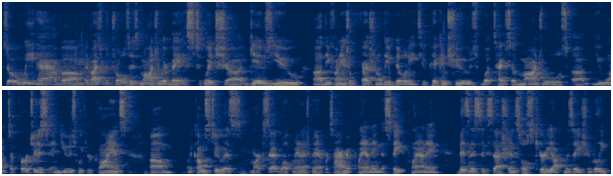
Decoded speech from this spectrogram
So we have um, Advisor Controls is modular based, which uh, gives you uh, the financial professional the ability to pick and choose what types of modules um, you want to purchase and use with your clients. Um, when it comes to, as Marc said, wealth management, retirement planning, estate planning, business succession, social security optimization, really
